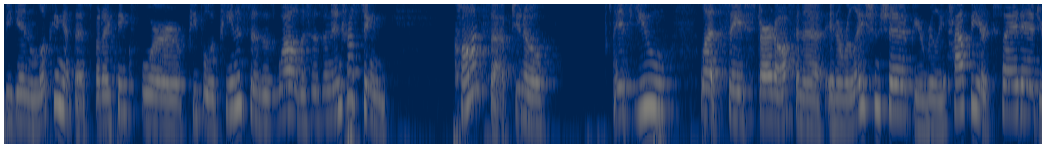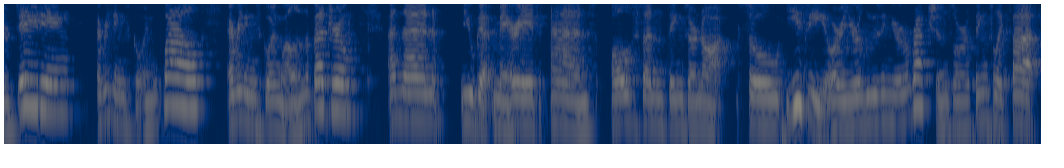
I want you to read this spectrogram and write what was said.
begin looking at this. But I think for people with penises as well, this is an interesting concept. You know, if you let's say start off in a in a relationship, you're really happy, you're excited, you're dating, everything's going well, everything's going well in the bedroom, and then you get married and all of a sudden things are not so easy or you're losing your erections or things like that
